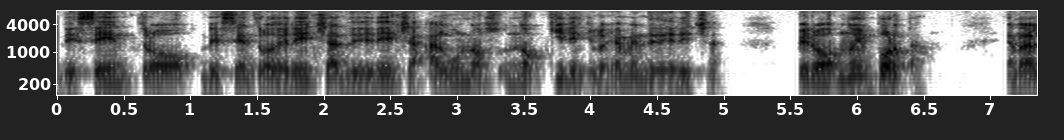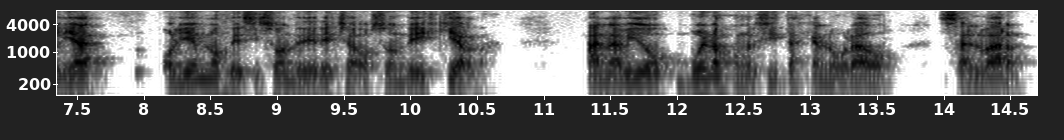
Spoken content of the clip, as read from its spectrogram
de centro, de centro derecha, de derecha, algunos no quieren que los llamen de derecha, pero no importa. En realidad, olvidémonos de si son de derecha o son de izquierda. Han habido buenos congresistas que han logrado salvar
